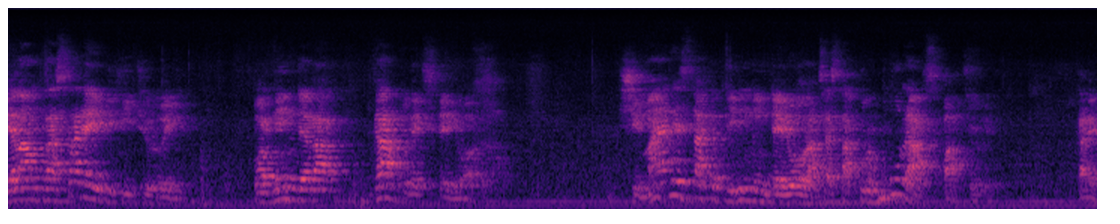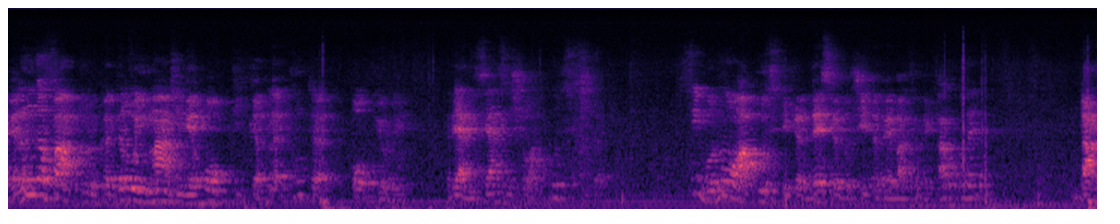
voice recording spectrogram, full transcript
de la amplasarea edificiului, pornind de la gardul exterior, și mai ales dacă privim interiorul, aceasta curbură a spațiului, care pe lângă faptul că dă o imagine optică plăcută ochiului, realizează și o acustică. Sigur, nu o acustică desăducită pe bază de calcule, dar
